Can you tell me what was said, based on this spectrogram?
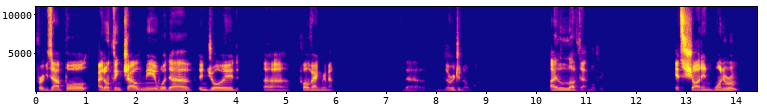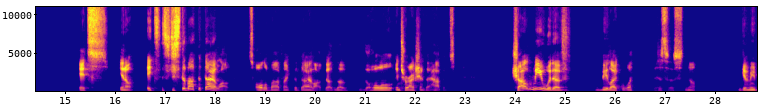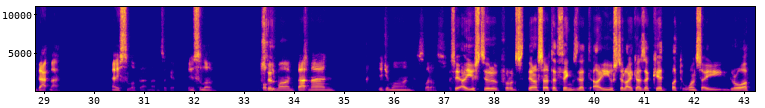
For example, I don't think child me would have enjoyed uh, 12 Angry Men, the, the original one. I love that movie. It's shot in one room. It's, you know, it's it's just about the dialogue. It's all about like the dialogue, the the, the whole interaction that happens. Child me would have be like, what is this? No. Give me Batman. I used to love Batman. It's okay. I used to love Still- Pokemon, Batman, Digimon. What else? see, I used to, for there are certain things that I used to like as a kid, but once I grow up,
